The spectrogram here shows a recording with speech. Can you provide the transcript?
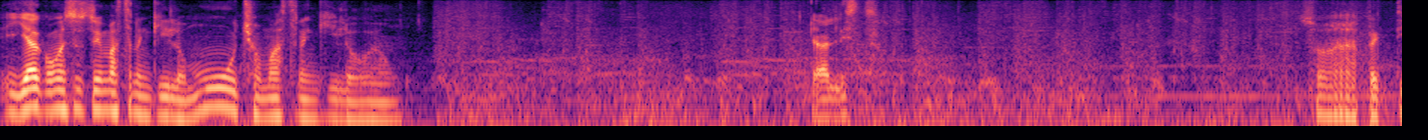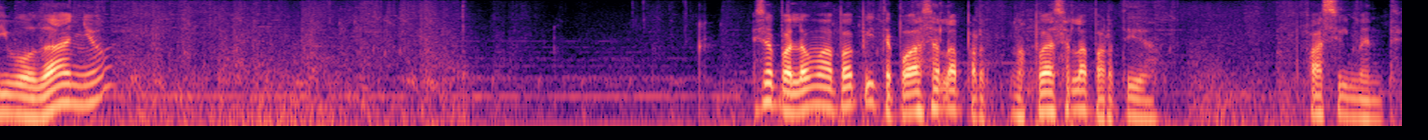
Y ya con eso estoy más tranquilo. Mucho más tranquilo, weón. Ya, listo. Su respectivo daño. Esa paloma, papi, te puede hacer la nos puede hacer la partida. Fácilmente.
